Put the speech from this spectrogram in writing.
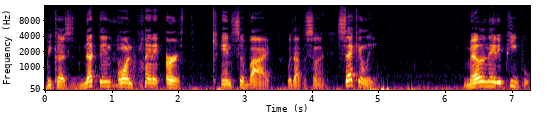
Because nothing mm-hmm. on planet Earth can survive without the sun. Secondly, melanated people,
